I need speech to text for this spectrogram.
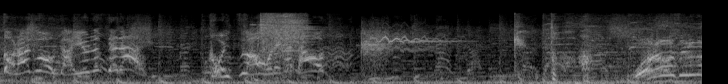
ドラゴンが許せない。こいつは俺が倒す。ケント笑わせるな。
